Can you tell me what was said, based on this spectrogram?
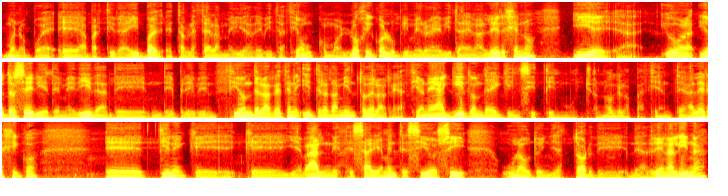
Bueno, pues eh, a partir de ahí, pues establecer las medidas de evitación, como es lógico, lo primero es evitar el alérgeno y, eh, y, otra serie de medidas de, de, prevención de las reacciones y tratamiento de las reacciones. Aquí donde hay que insistir mucho, ¿no? que los pacientes alérgicos eh, tienen que, llevar necesariamente sí o sí un autoinyector de, adrenalina.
